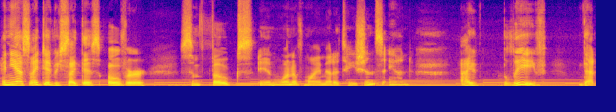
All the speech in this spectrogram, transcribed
And yes, I did recite this over some folks in one of my meditations, and I believe that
